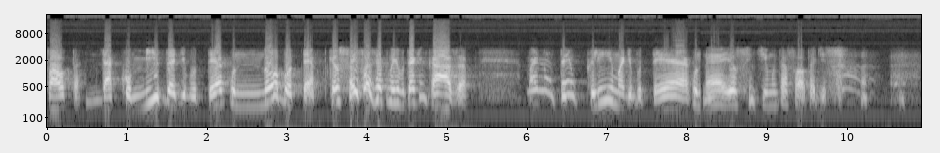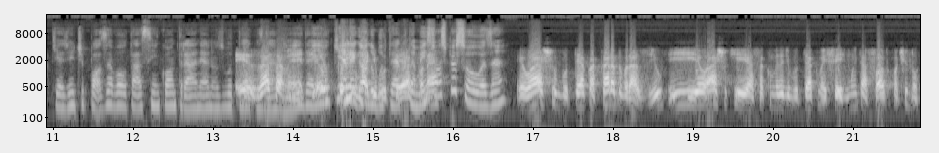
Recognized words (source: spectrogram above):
falta da comida de boteco no boteco. Porque eu sei fazer comida de boteco em casa. Mas não tem o clima de boteco, né? Eu senti muita falta disso. Que a gente possa voltar a se encontrar, né, nos botecos Exatamente. da vida. E é o que é legal do boteco, boteco também né? são as pessoas, né? Eu acho o boteco a cara do Brasil e eu acho que essa comida de boteco me fez muita falta, continua.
